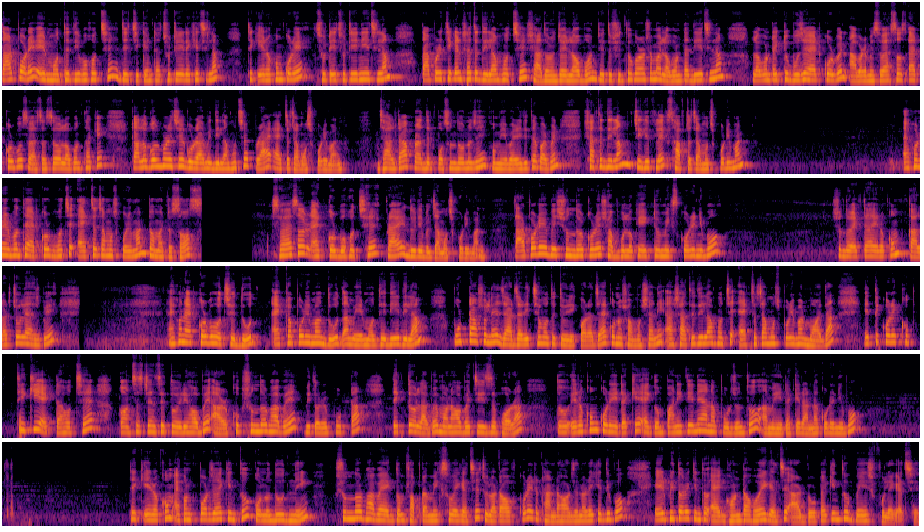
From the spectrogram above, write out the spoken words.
তারপরে এর মধ্যে দিব হচ্ছে যে চিকেনটা ছুটিয়ে রেখেছিলাম, ঠিক এরকম করে ছুটিয়ে ছুটিয়ে নিয়েছিলাম। তারপরে চিকেনের সাথে দিলাম হচ্ছে স্বাদ অনুযায়ী লবণ, যেহেতু সিদ্ধ করার সময় লবণটা দিয়েছিলাম। লবণটা একটু বুঝে অ্যাড করবেন, আবার আমি সয়া সস অ্যাড করব সয়া সসেও লবণ থাকে। কালো গোলমরিচের গুঁড়া আমি দিলাম হচ্ছে প্রায় এক চামচ পরিমাণ। ঝালটা আপনাদের পছন্দ অনুযায়ী কমিয়ে বাড়িয়ে দিতে পারবেন। সাথে দিলাম চিলি ফ্লেক্স হাফ চা চামচ পরিমাণ। এখন এর মধ্যে অ্যাড করব হচ্ছে এক চা চামচ পরিমাণ tomato sauce soya sauce add করব হচ্ছে প্রায় দুই টেবিল চামচ পরিমাণ। তারপরে বেশ সুন্দর করে সবগুলোকে একটু মিক্স করে নিব। সুন্দর একটা এরকম কালার চলে আসবে। এখন অ্যাড করব হচ্ছে দুধ। এক কাপ পরিমাণ দুধ আমি এর মধ্যে দিয়ে দিলাম। পুরটা আসলে যার যার ইচ্ছে মতো তৈরি করা যায়, কোনো সমস্যা নেই। আর সাথে দিলাম হচ্ছে এক চা চামচ পরিমাণ ময়দা। এতে করে খুব ঠিকই একটা হচ্ছে কনসিস্টেন্সি তৈরি হবে। আর খুব সুন্দরভাবে ভিতরের পুরটা দেখতেও লাগবে, মনে হবে চিজে ভরা। তো এরকম করে এটাকে একদম পানি টেনে আনা পর্যন্ত আমি এটাকে রান্না করে নিব। ঠিক এরকম এখন পর্যায়ে কিন্তু কোনো দুধ নেই। সুন্দরভাবে একদম সবটা মিক্স হয়ে গেছে। চুলাটা অফ করে এটা ঠান্ডা হওয়ার জন্য রেখে দিব। এর ভিতরে কিন্তু এক ঘণ্টা হয়ে গেছে আর ডোটা কিন্তু বেশ ফুলে গেছে।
